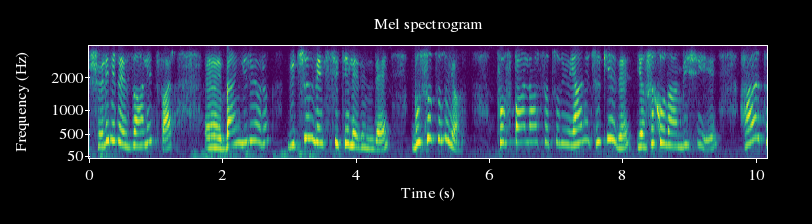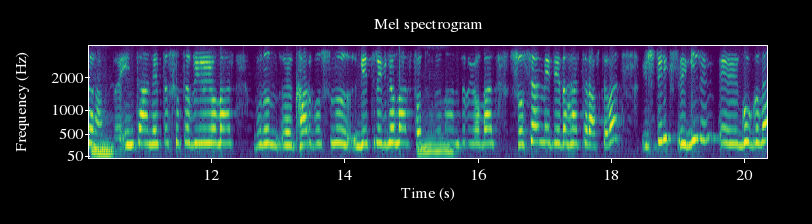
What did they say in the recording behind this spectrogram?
şöyle bir rezalet var. E, ben giriyorum, bütün web sitelerinde bu satılıyor. Puf barlar satılıyor. Yani Türkiye'de yasak olan bir şeyi her tarafta internette satabiliyorlar. Bunun e, kargosunu getirebiliyorlar, faturalandırıyorlar. Sosyal medyada her tarafta var. Üstelik e, girin e, Google'a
